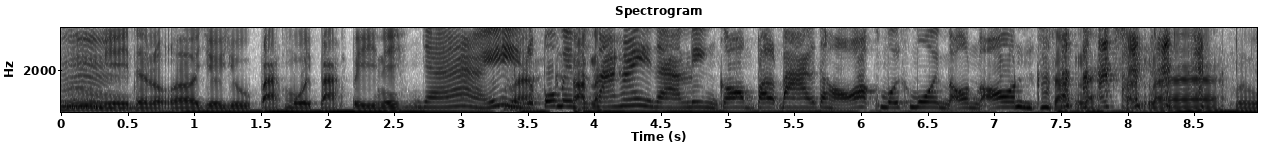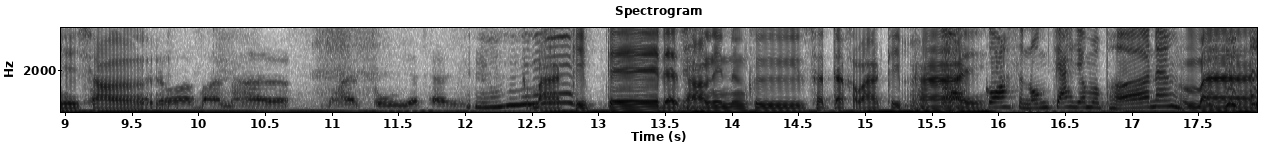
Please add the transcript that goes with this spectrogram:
ហឹមនិយាយទៅលោកអើយយូរយូរប៉ះមួយប៉ះពីរនេះចាអីបាទលោកពូមានខ្សប្រត់ណាស់សាសន៍ឲ្យថាលីងអង្គអំ7បាវទៅរកក្មួយក្មួយៗម្អូនម្អូនខ្សត់ណាស់ខ្សត់ណាស់និយាយសល់ដល់បើម ហើមហើពូយកទៅក្បាលគីបទេដែលសល់នេះនឹងគឺសិតតែក្បាលគីបហើយកោះសនំចាស់យកមកប្រើហ្នឹងបាទ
